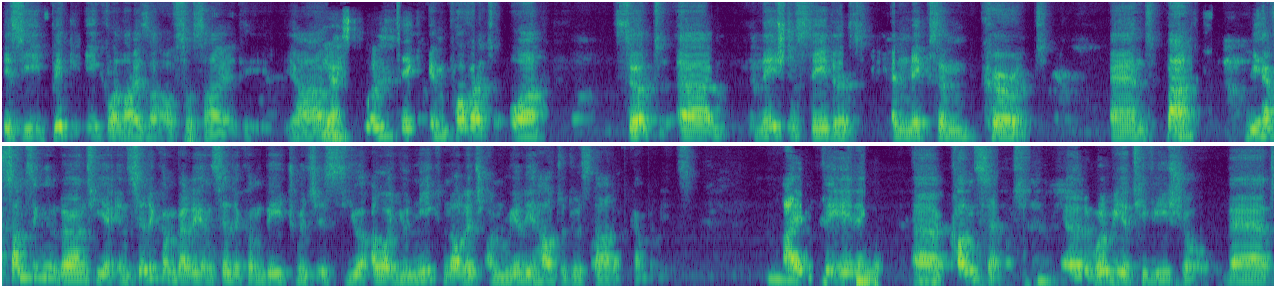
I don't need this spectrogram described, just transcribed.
is the big equalizer of society. Yeah, yes. will take impoverished or third um, nation status and make them current. And but we have something learned here in Silicon Valley and Silicon Beach, which is your, our unique knowledge on really how to do startup companies. Mm-hmm. I'm creating a concept. Uh, there will be a TV show that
